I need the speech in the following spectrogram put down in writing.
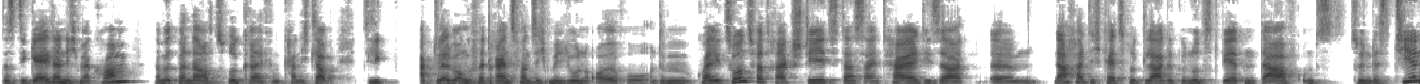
dass die Gelder nicht mehr kommen, damit man darauf zurückgreifen kann. Ich glaube, die liegt aktuell bei ungefähr 23 Millionen Euro. Und im Koalitionsvertrag steht, dass ein Teil dieser ähm, Nachhaltigkeitsrücklage genutzt werden darf, um zu investieren.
